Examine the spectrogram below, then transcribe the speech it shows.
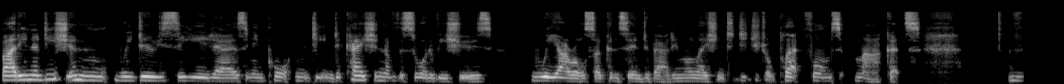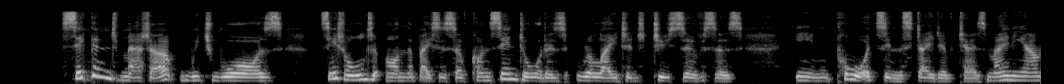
But in addition, we do see it as an important indication of the sort of issues we are also concerned about in relation to digital platforms markets. Second matter, which was settled on the basis of consent orders related to services in ports in the state of Tasmania,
